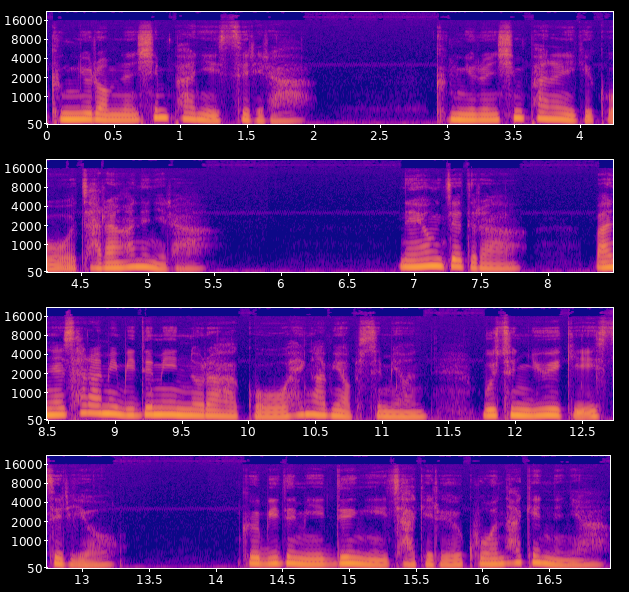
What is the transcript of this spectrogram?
극률 없는 심판이 있으리라. 극률은 심판을 이기고 자랑하느니라. 내 형제들아, 만일 사람이 믿음이 있노라 하고 행함이 없으면 무슨 유익이 있으리요? 그 믿음이 능히 자기를 구원하겠느냐?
